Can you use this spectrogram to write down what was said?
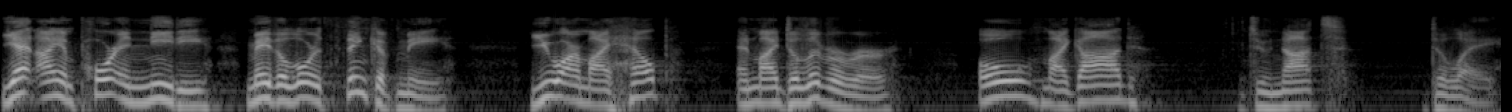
Yet I am poor and needy. May the Lord think of me. You are my help and my deliverer. Oh, my God, do not delay.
